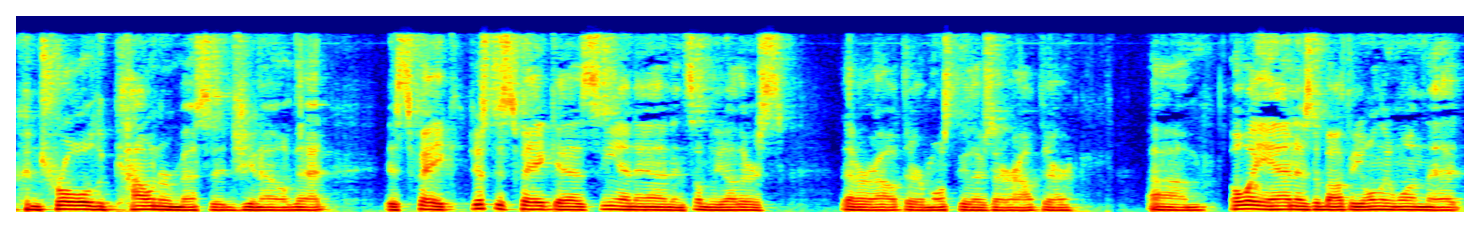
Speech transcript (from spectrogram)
controlled counter message, you know, that is fake, just as fake as CNN and some of the others that are out there. Most of the others that are out there. Um, OAN is about the only one that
